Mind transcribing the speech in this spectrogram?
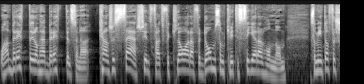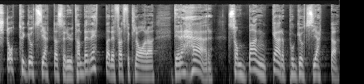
Och Han berättar ju de här berättelserna kanske särskilt för att förklara för dem som kritiserar honom, som inte har förstått hur Guds hjärta ser ut. Han berättar det för att förklara, det är det här som bankar på Guds hjärta.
